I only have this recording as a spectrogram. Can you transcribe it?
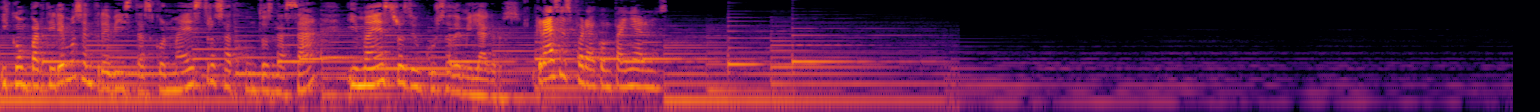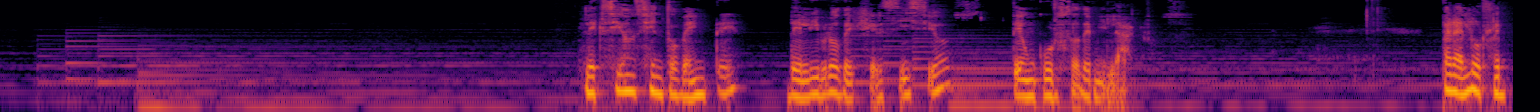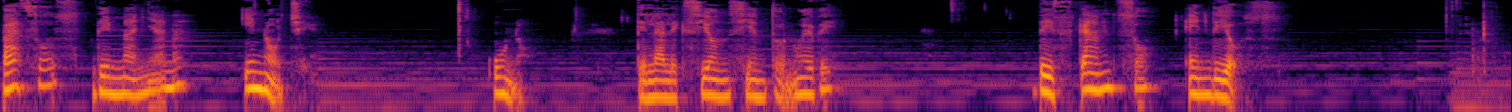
Y compartiremos entrevistas con maestros adjuntos NASA y maestros de un curso de milagros. Gracias por acompañarnos. Lección 120 del libro de ejercicios de un curso de milagros. Para los repasos de mañana y noche. 1. De la lección 109. Descanso en Dios.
